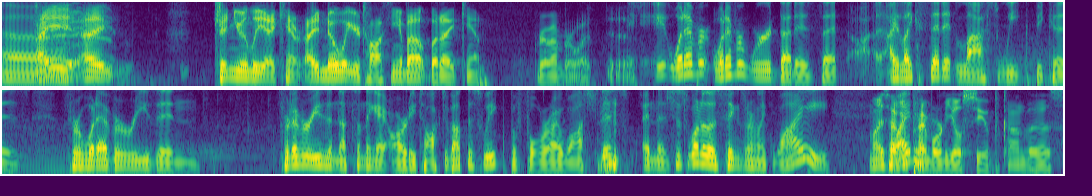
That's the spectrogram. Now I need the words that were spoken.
Uh, I, I genuinely, I can't. I know what you're talking about, but I can't remember what it is. it, whatever whatever word that is that I, I like said it last week because for whatever reason for whatever reason that's something I already talked about this week before I watched this and it's just one of those things where I'm like why I'm always Why having does- primordial soup convos.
